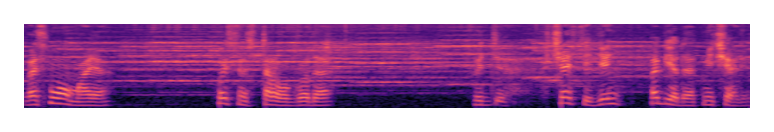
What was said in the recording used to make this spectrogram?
8 мая 1982 года в части День Победы отмечали.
